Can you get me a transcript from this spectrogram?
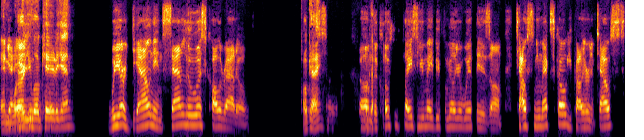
And yeah, where are you located again? We are down in San Luis, Colorado. Okay. So, um, okay. The closest place you may be familiar with is um, Taos, New Mexico. You probably heard of Taos.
